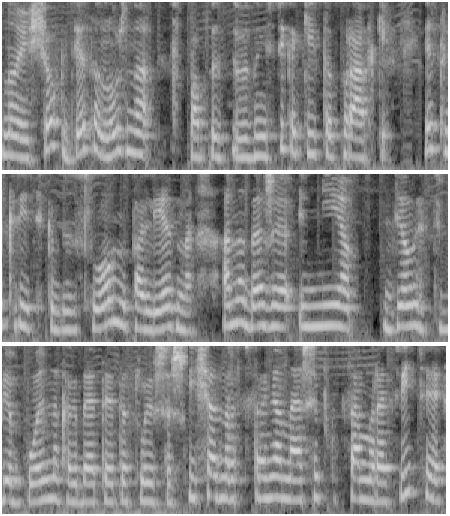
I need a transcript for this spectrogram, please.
но еще где-то нужно внести какие-то правки. Эта критика, безусловно, полезна. Она даже не делает тебе больно, когда ты это слышишь. Еще одна распространенная ошибка в саморазвитии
